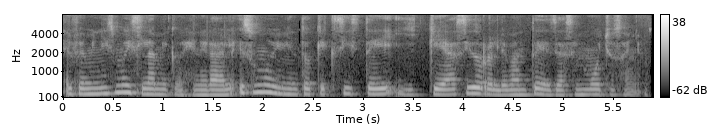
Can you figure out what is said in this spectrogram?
el feminismo islámico en general es un movimiento que existe y que ha sido relevante desde hace muchos años.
